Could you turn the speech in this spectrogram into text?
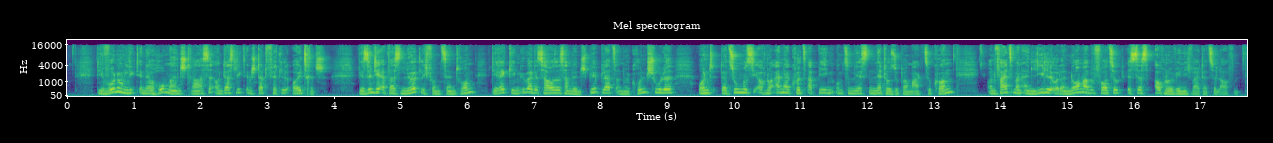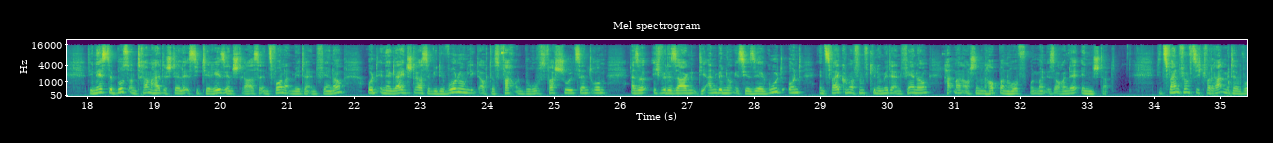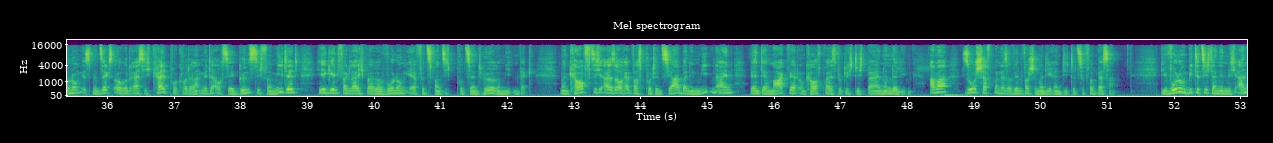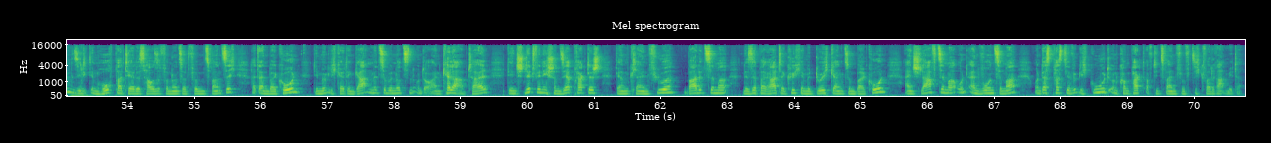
Die Wohnung liegt in der Homannstraße und das liegt im Stadtviertel Eutrich. Wir sind hier etwas nördlich vom Zentrum. Direkt gegenüber des Hauses haben wir einen Spielplatz und eine Grundschule und dazu muss ich auch nur einmal kurz abbiegen, um zum nächsten Netto-Supermarkt zu kommen. Und falls man ein Lidl oder Norma bevorzugt, ist das auch nur wenig weiter zu laufen. Die nächste Bus- und Tramhaltestelle ist die Theresienstraße in 200 Meter Entfernung und in der gleichen Straße wie die Wohnung liegt auch das Fach- und Berufsfachschulzentrum. Also ich würde sagen, die Anbindung ist hier sehr gut und in 2,5 Kilometer Entfernung hat man auch schon einen Hauptbahnhof und man ist auch in der Innenstadt. Die 52 Quadratmeter Wohnung ist mit 6,30 Euro kalt pro Quadratmeter auch sehr günstig vermietet. Hier gehen vergleichbare Wohnungen eher für 20% höhere Mieten weg. Man kauft sich also auch etwas Potenzial bei den Mieten ein, während der Marktwert und Kaufpreis wirklich dicht beieinander liegen. Aber so schafft man es auf jeden Fall schon mal die Rendite zu verbessern. Die Wohnung bietet sich dann nämlich an. Sie liegt im Hochparterre des Hauses von 1925, hat einen Balkon, die Möglichkeit, den Garten mit zu benutzen und auch einen Kellerabteil. Den Schnitt finde ich schon sehr praktisch. Wir haben einen kleinen Flur, Badezimmer, eine separate Küche mit Durchgang zum Balkon, ein Schlafzimmer und ein Wohnzimmer. Und das passt hier wirklich gut und kompakt auf die 52 Quadratmeter.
